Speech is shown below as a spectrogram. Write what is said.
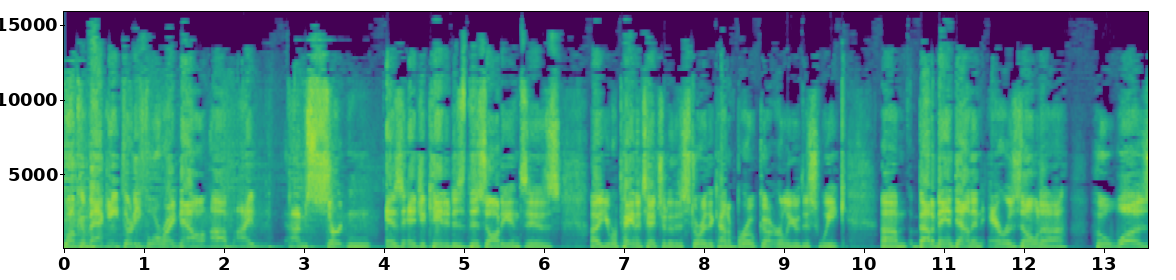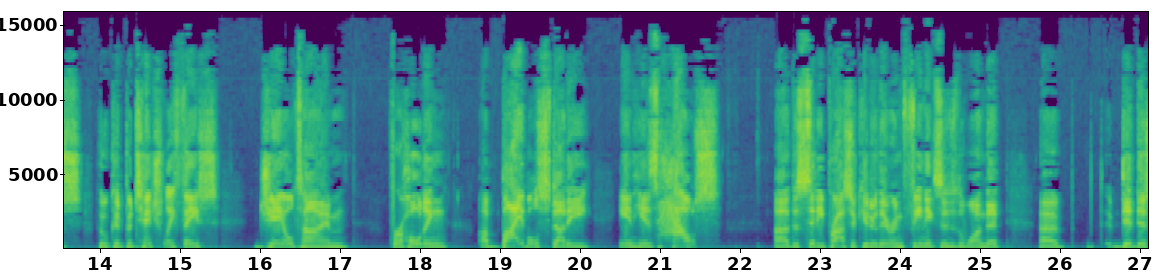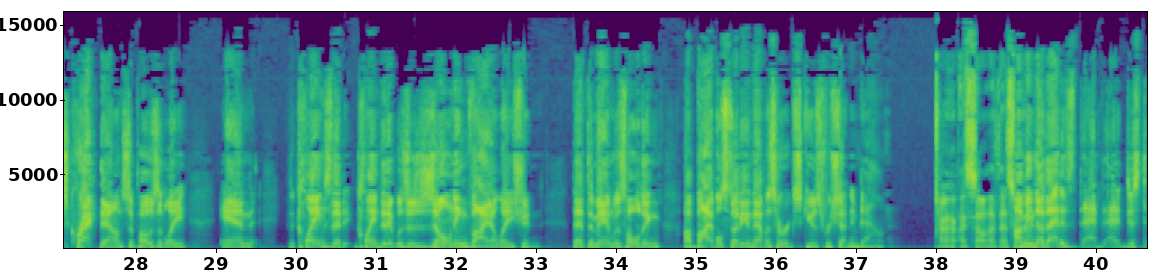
Welcome back. Eight thirty-four right now. Um, I I'm certain, as educated as this audience is, uh, you were paying attention to this story that kind of broke uh, earlier this week um, about a man down in Arizona who was who could potentially face jail time for holding a Bible study in his house. Uh, the city prosecutor there in Phoenix is the one that uh, did this crackdown, supposedly, and claims that claimed that it was a zoning violation that the man was holding a Bible study, and that was her excuse for shutting him down. Oh, I saw that. That's. I mean, now that is that, that just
